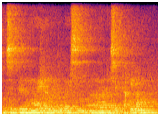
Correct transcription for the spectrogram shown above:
So, simple lang mga ilaw ito guys, mga reseptaki lang.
